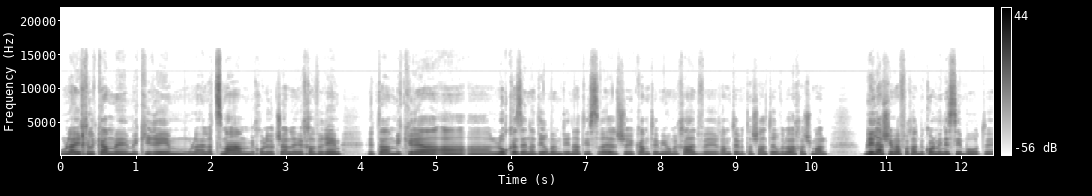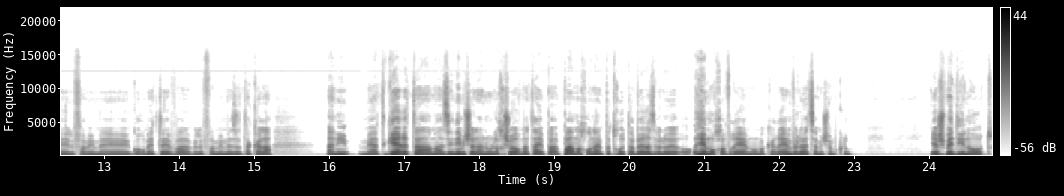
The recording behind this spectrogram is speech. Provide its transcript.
אולי חלקם אה, מכירים, אולי על עצמם, יכול להיות שעל אה, חברים, את המקרה הלא כזה נדיר במדינת ישראל, שהקמתם יום אחד והרמתם את השלטר ולא היה חשמל. בלי להאשים אף אחד, מכל מיני סיבות, אה, לפעמים גורמי טבע ולפעמים איזו תקלה. אני מאתגר את המאזינים שלנו לחשוב מתי פעם אחרונה הם פתחו את הברז, ולא, הם או חבריהם או מכריהם, ולא יצא משם כלום. יש מדינות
